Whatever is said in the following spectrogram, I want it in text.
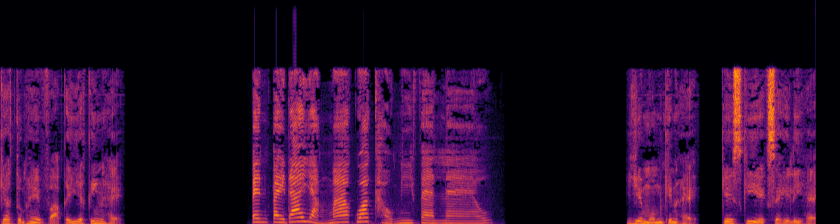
क्या तुम्हें वाकई यकीन है เป็นไปได้อย่างมากว่าเขามีแฟนแล้ว ये मुमकिन है कि इसकी एक सहेली है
